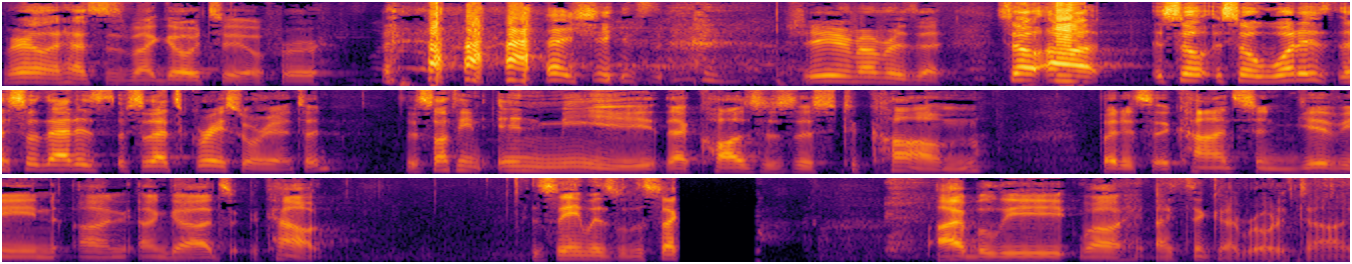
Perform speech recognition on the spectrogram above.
Marilyn Hess is my go-to for She's, she remembers it. So uh, so so what is so that is so that's grace oriented. There's nothing in me that causes this to come, but it's a constant giving on, on God's account. The same as with the second. I believe. Well, I think I wrote it down.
